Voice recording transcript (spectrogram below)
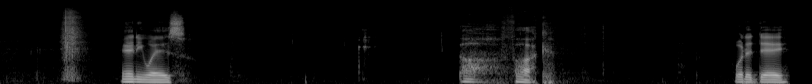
Anyways, Oh, fuck. What a day.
